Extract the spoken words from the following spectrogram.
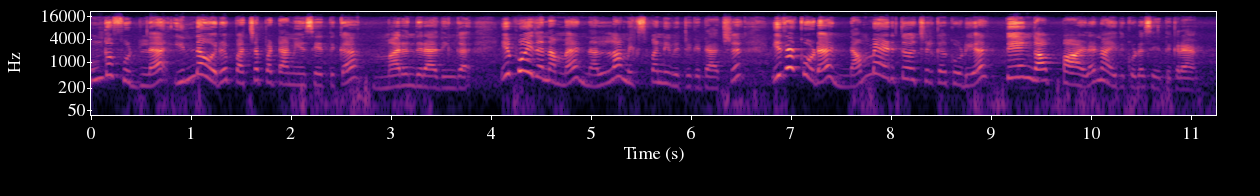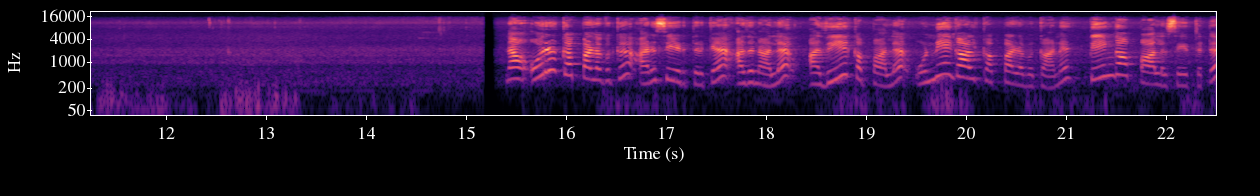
உங்கள் ஃபுட்டில் இந்த ஒரு பச்சை பட்டாணியை சேர்த்துக்க மறந்துடாதீங்க. இப்போ இதை நம்ம நல்லா மிக்ஸ் பண்ணி விட்டுக்கிட்டாச்சு. இதை கூட நம்ம எடுத்து வச்சுருக்கக்கூடிய தேங்காய் பால் பாலை நான் இது கூட சேர்த்துக்கிறேன். நான் ஒரு கப் அளவுக்கு அரிசி எடுத்திருக்கேன். அதனால் அதே கப்பால் ஒன்னே கால் கப் அளவுக்கான தேங்காய் பாலை சேர்த்துட்டு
